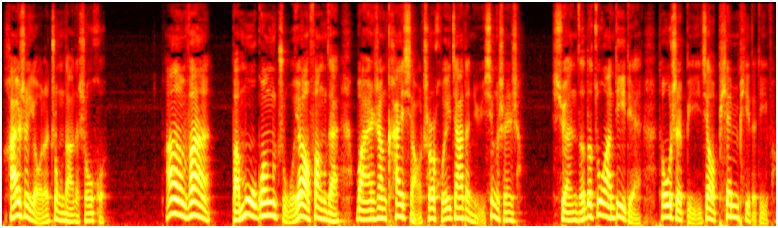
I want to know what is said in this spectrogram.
还是有了重大的收获。案犯。把目光主要放在晚上开小车回家的女性身上，选择的作案地点都是比较偏僻的地方，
